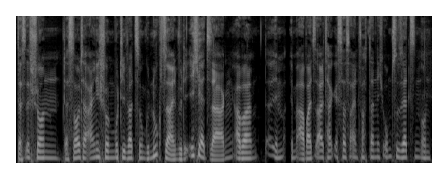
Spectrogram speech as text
das ist schon, das sollte eigentlich schon Motivation genug sein, würde ich jetzt sagen, aber im, im Arbeitsalltag ist das einfach dann nicht umzusetzen und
